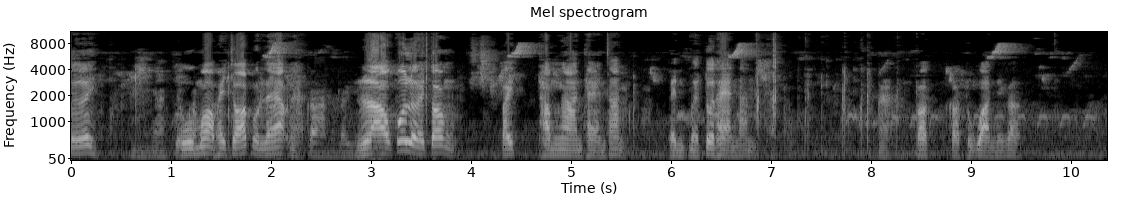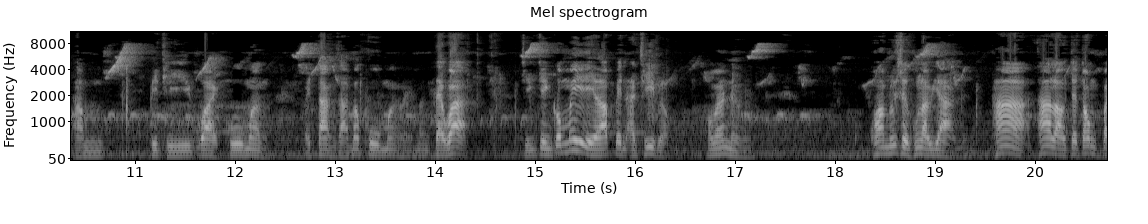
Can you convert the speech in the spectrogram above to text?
เลย งานคเกี่ยรูวกับมอบให้จอร์ดหมดแล้วเนี่ย การอะไรอย่างเงี้ยเราก็เลยต้องไปทำงานแทนท่าน เป็นเหมือนตัวแทนท่านอ่าก็ก็ทุกวันนี้ก็ทำพิธีไหว้ครูมั่ง ไปตั้งศาลพระภูมิมั่งอะไรมั่งแต่ว่าจริง ๆ ก็ไม่ได้รับเป็นอาชีพหรอกเพราะว่าหนึ่ง ความรู้สึกของเราอย่างหนึ่งถ้าถ้าเราจะต้องไป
